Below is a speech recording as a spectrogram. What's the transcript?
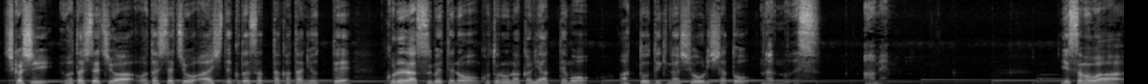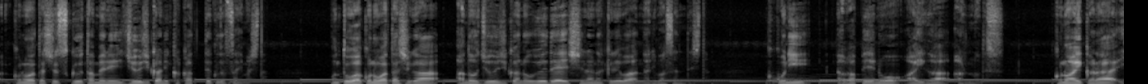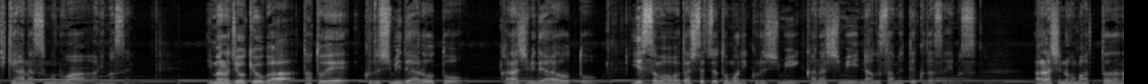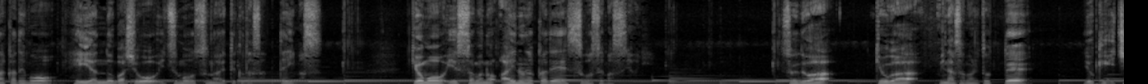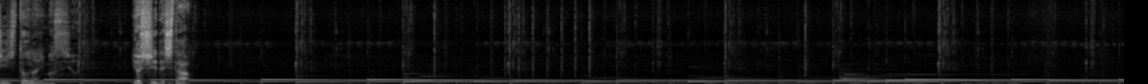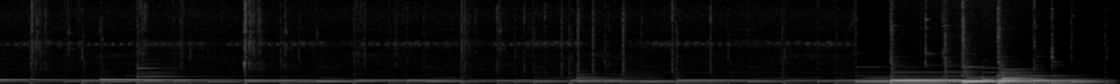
しかし私たちは私たちを愛してくださった方によってこれらすべてのことの中にあっても圧倒的な勝利者となるのです。アーメンイエス様はこの私を救うために十字架にかかってくださいました。本当はこの私があの十字架の上で死ななければなりませんでした。ここにアガペの愛があるのです。この愛から引き離すものはありません。今の状況がたとえ苦しみであろうと悲しみであろうとイエス様は私たちと共に苦しみ悲しみ慰めてくださいます。嵐の真っ只中でも平安の場所をいつも備えてくださっています。今日もイエス様の愛の中で過ごせますように。それでは今日が皆様にとって良き一日となりますように。ヨッシーでした。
